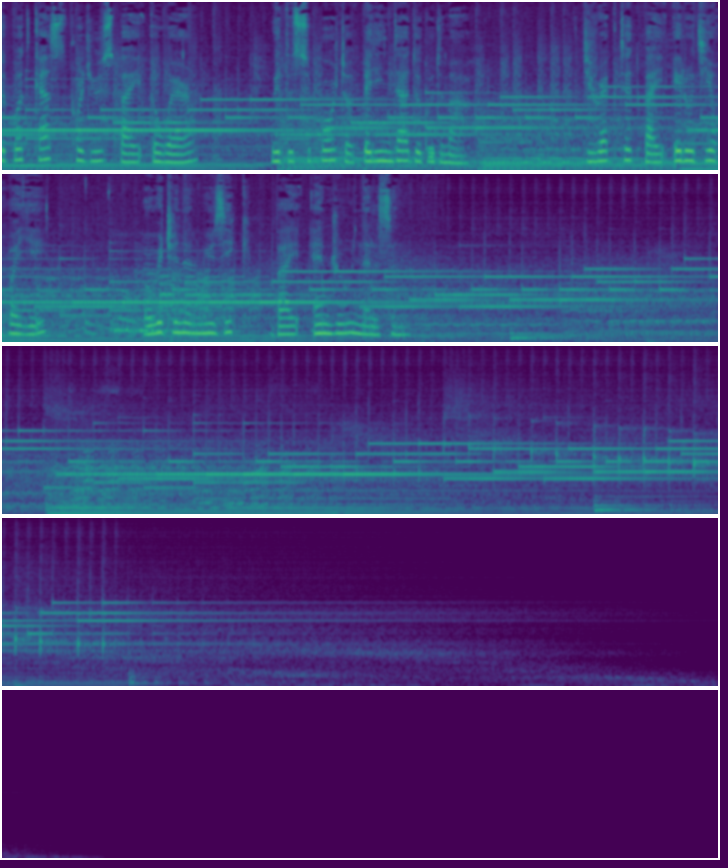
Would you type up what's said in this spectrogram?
a podcast produced by Aware with the support of Belinda de Godemar. Directed by Elodie Royer. Original music by Andrew Nelson.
